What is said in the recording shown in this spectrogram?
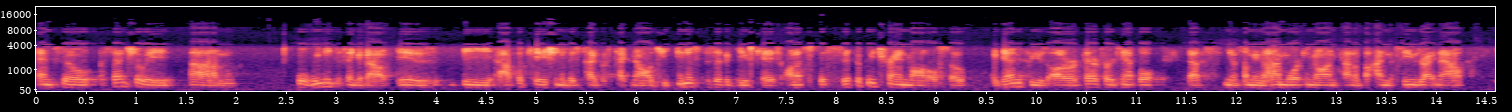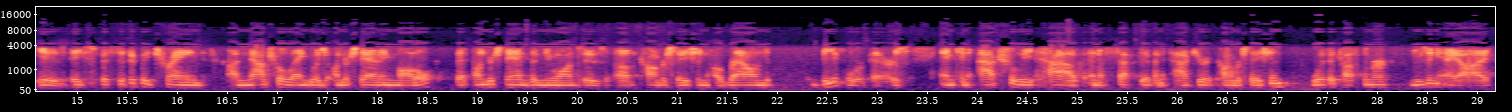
And so essentially, um, what we need to think about is the application of this type of technology in a specific use case on a specifically trained model. So again, if we use auto repair, for example, that's you know something that I'm working on kind of behind the scenes right now is a specifically trained uh, natural language understanding model that understands the nuances of conversation around vehicle repairs and can actually have an effective and accurate conversation with a customer using AI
